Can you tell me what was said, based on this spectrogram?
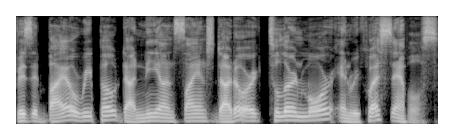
Visit biorepo.neonscience.org to learn more and request samples.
